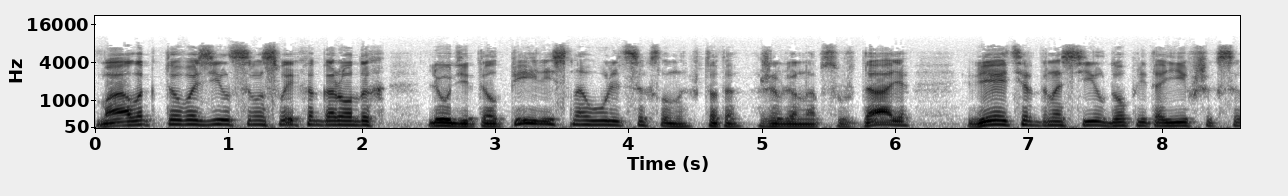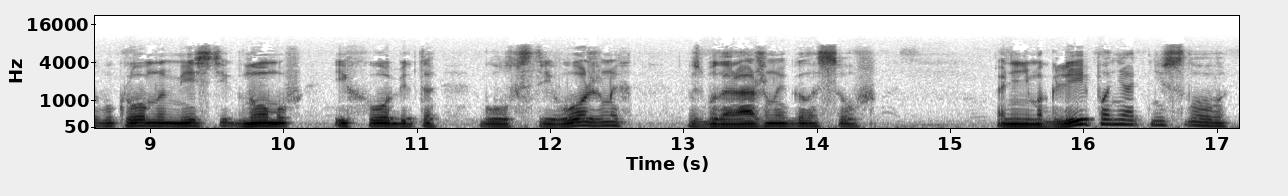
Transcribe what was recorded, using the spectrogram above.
Мало кто возился на своих огородах, люди толпились на улицах, словно что-то оживленно обсуждая, ветер доносил до притаившихся в укромном месте гномов и хоббита гул встревоженных, взбудораженных голосов. Они не могли понять ни слова —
